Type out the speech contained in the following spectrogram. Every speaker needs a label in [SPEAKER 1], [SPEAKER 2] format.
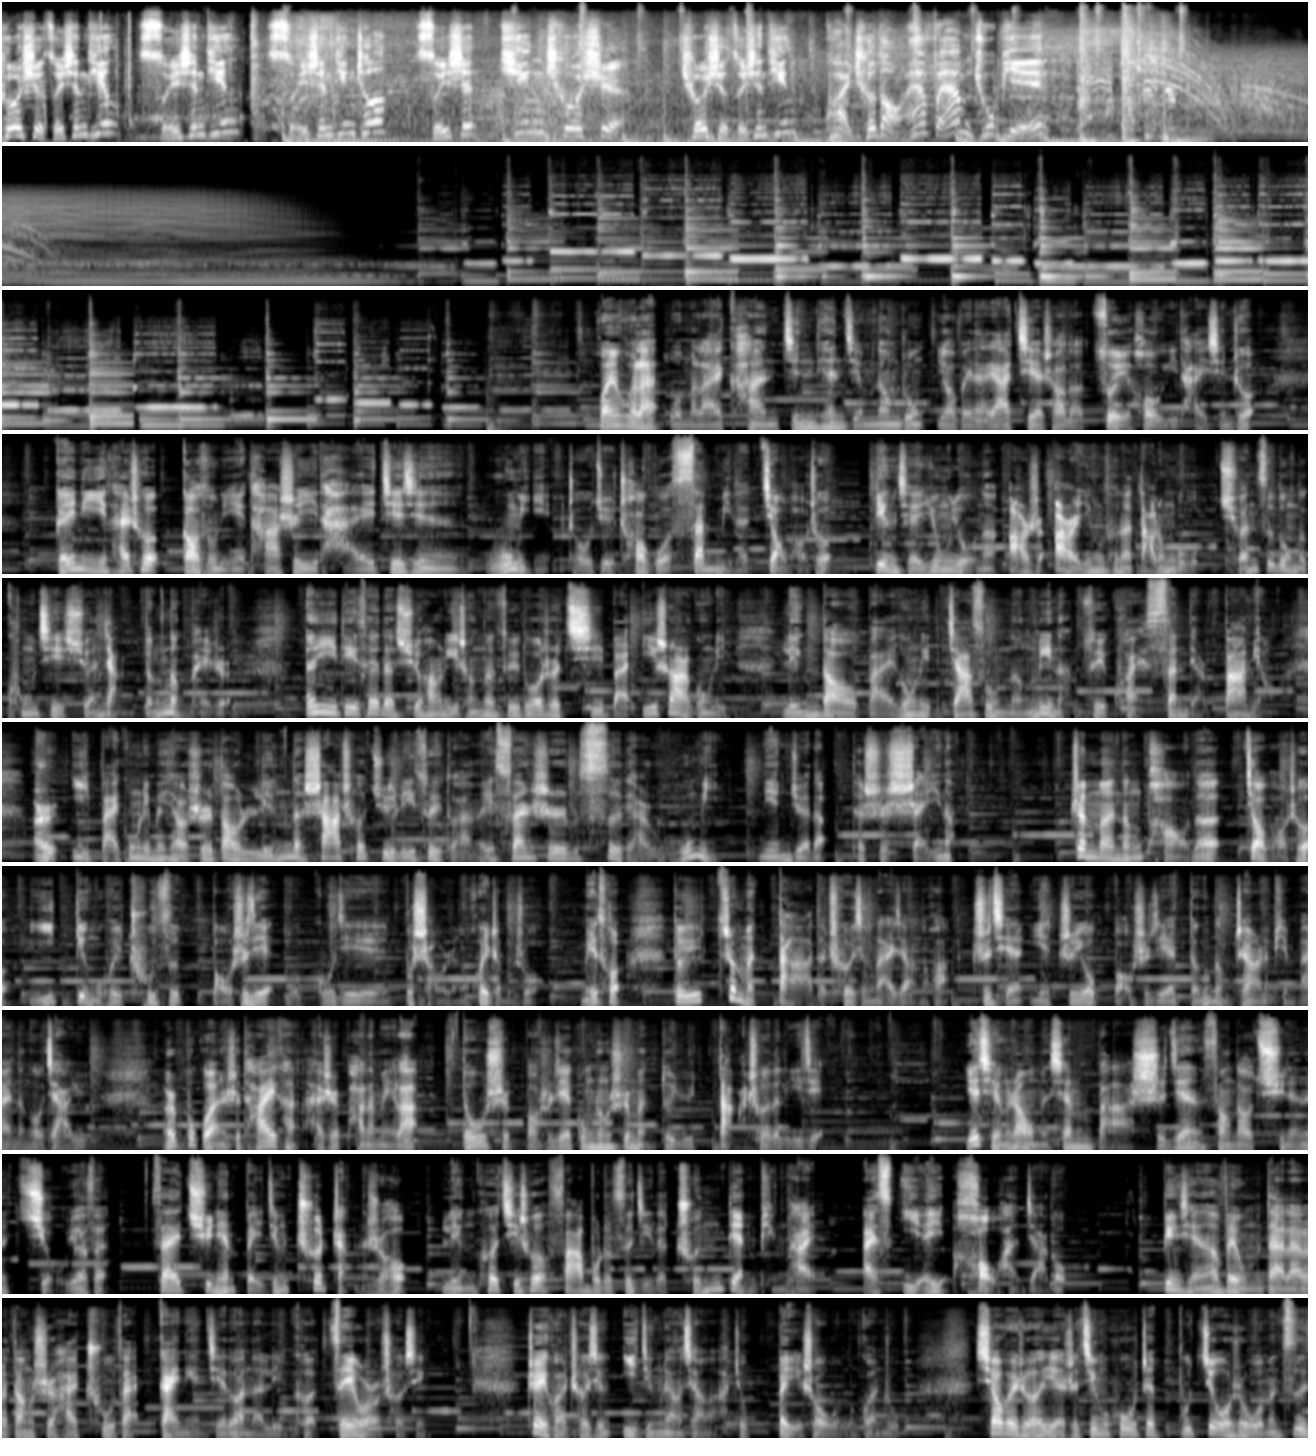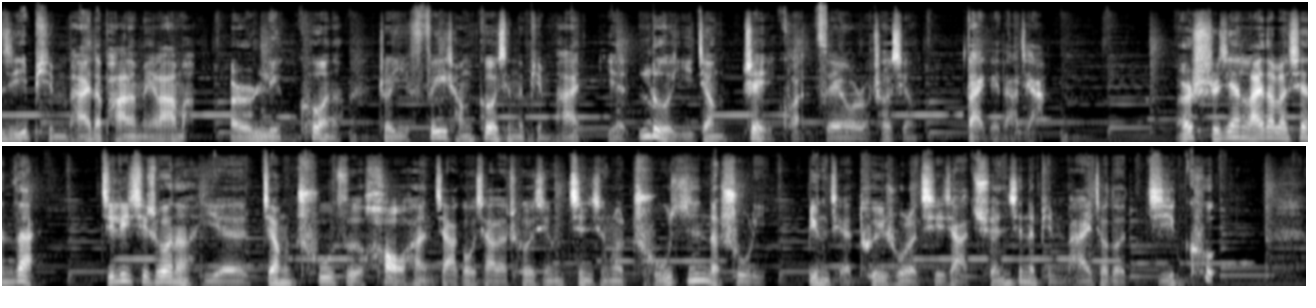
[SPEAKER 1] 车市随身听，随身听，随身听车，随身听车市，车市随身听，快车道 FM 出品。
[SPEAKER 2] 欢迎回来，我们来看今天节目当中要为大家介绍的最后一台新车。给你一台车，告诉你它是一台接近五米、轴距超过三米的轿跑车，并且拥有呢二十二英寸的大轮毂、全自动的空气悬架等等配置。NEDC 的续航里程呢最多是七百一十二公里，零到百公里的加速能力呢最快三点八秒。而一百公里每小时到零的刹车距离最短为三十四点五米，您觉得它是谁呢？这么能跑的轿跑车一定会出自保时捷，我估计不少人会这么说。没错，对于这么大的车型来讲的话，之前也只有保时捷等等这样的品牌能够驾驭。而不管是泰坦还是帕拉梅拉，都是保时捷工程师们对于大车的理解。也请让我们先把时间放到去年的九月份，在去年北京车展的时候，领克汽车发布了自己的纯电平台 SEA 浩瀚架构，并且呢，为我们带来了当时还处在概念阶段的领克 Zero 车型。这款车型一经亮相啊，就备受我们关注，消费者也是惊呼：这不就是我们自己品牌的帕拉梅拉吗？而领克呢，这一非常个性的品牌，也乐意将这款 Zero 车型。带给大家，而时间来到了现在，吉利汽车呢也将出自浩瀚架构下的车型进行了重新的梳理，并且推出了旗下全新的品牌，叫做极客。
